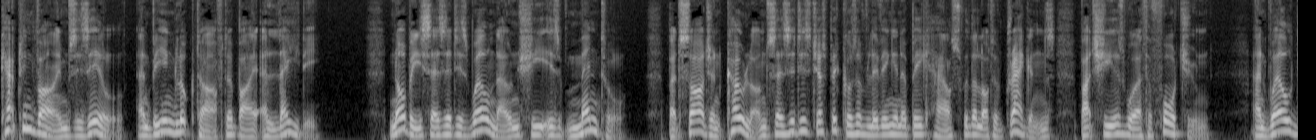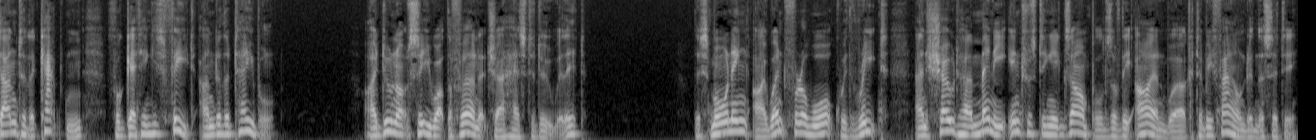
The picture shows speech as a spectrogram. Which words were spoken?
Captain Vimes is ill and being looked after by a lady. Nobby says it is well known she is mental, but Sergeant Colon says it is just because of living in a big house with a lot of dragons, but she is worth a fortune, and well done to the captain for getting his feet under the table. I do not see what the furniture has to do with it. This morning I went for a walk with Reet and showed her many interesting examples of the ironwork to be found in the city.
